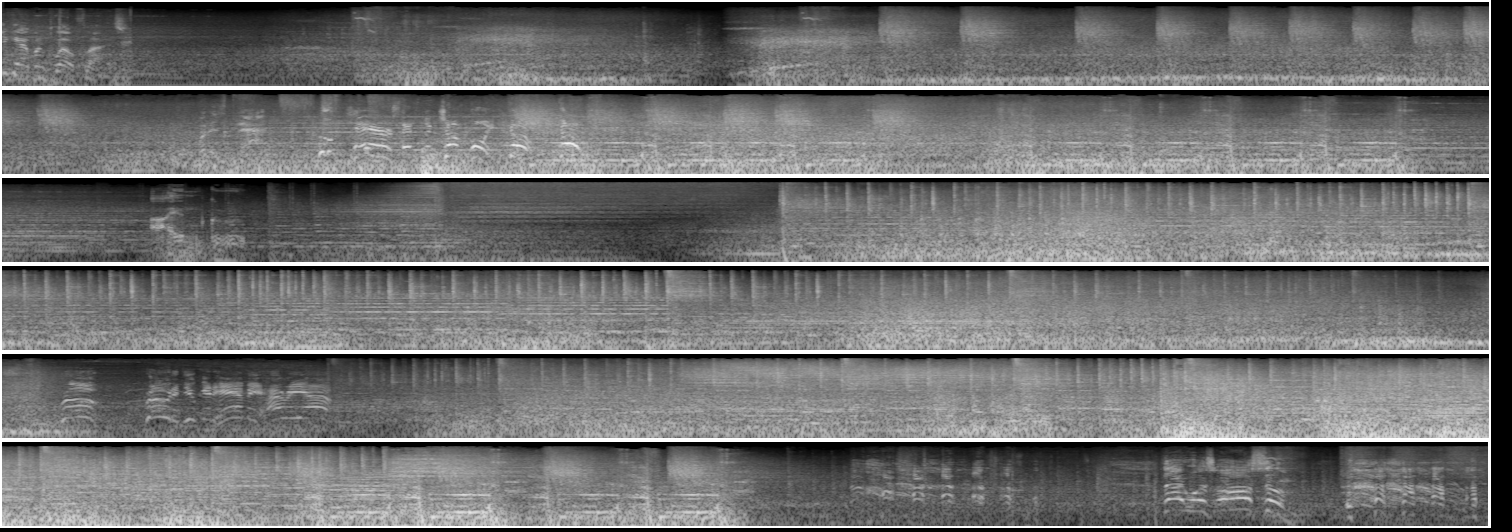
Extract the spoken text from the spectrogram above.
you get when quail flies? What is that? Who cares? That's the jump point! Go! Go! was awesome!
